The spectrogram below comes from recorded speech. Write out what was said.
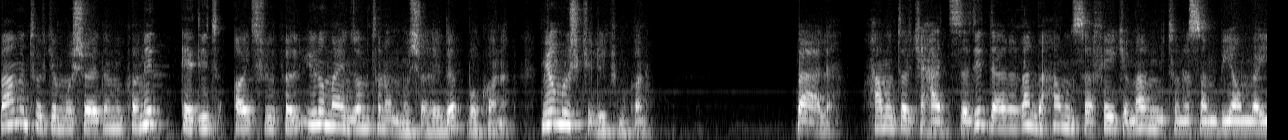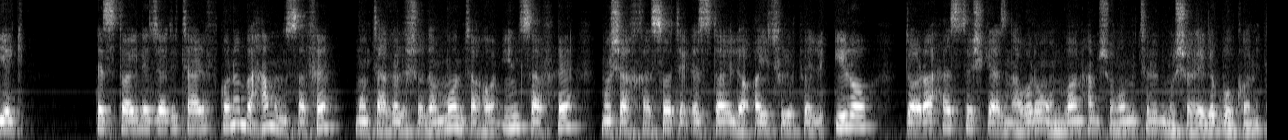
و همینطور که مشاهده می‌کنید ادیت آی تریپل ای رو من اینجا می‌تونم مشاهده بکنم. میام روش کلیک می‌کنم. بله. همونطور که حدس زدید دقیقا به همون صفحه ای که من می‌تونستم بیام و یک استایل جدید تعریف کنم به همون صفحه منتقل شدم منتها این صفحه مشخصات استایل IEEE رو دارا هستش که از نوار عنوان هم شما می‌تونید مشاهده بکنید.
